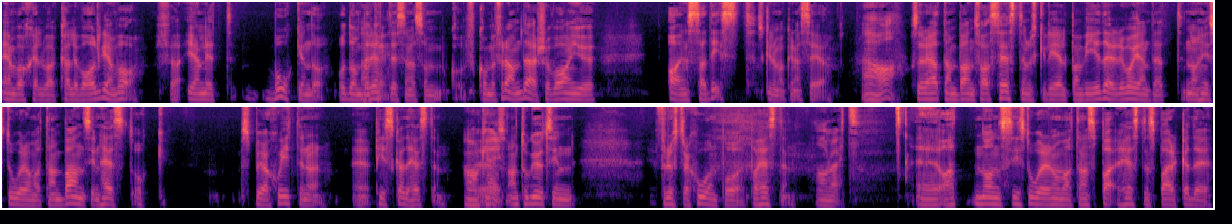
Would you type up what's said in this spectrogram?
än vad själva Kalle Wahlgren var. För enligt boken då, och de berättelserna som ko- kommer fram där så var han ju ja, en sadist, skulle man kunna säga. Jaha. Så det här att han band fast hästen och skulle hjälpa honom vidare, det var egentligen ett, någon historia om att han band sin häst och spöade skiten ur den, eh, piskade hästen. Okej. Eh, han tog ut sin frustration på, på hästen. All right. Eh, och att någons historia om att han spa, hästen sparkade,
